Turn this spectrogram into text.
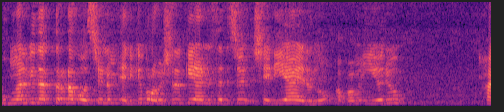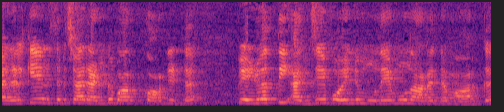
മുങ്ങൽ വിദഗ്ധരുടെ ക്വസ്റ്റ്യനും എനിക്ക് പ്രൊഫഷണൽ കീ അനുസരിച്ച് ശരിയായിരുന്നു. അപ്പം ഈ ഒരു ഫൈനൽ കീ അനുസരിച്ച് ആ രണ്ട് മാർക്ക് കുറഞ്ഞിട്ട് ഇപ്പൊ എഴുപത്തി അഞ്ച് പോയിന്റ് മൂന്ന് മൂന്നാണ് എന്റെ മാർക്ക്.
